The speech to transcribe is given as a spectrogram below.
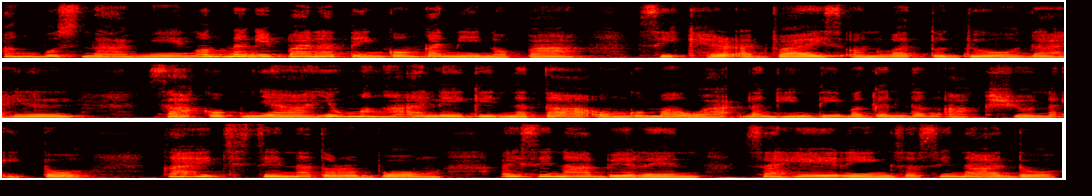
ang boss namin. Huwag nang iparating kung kanino pa. Seek her advice on what to do dahil sakop niya yung mga alleged na taong gumawa ng hindi magandang aksyon na ito. Kahit si Senator Bong ay sinabi rin sa hearing sa Senado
